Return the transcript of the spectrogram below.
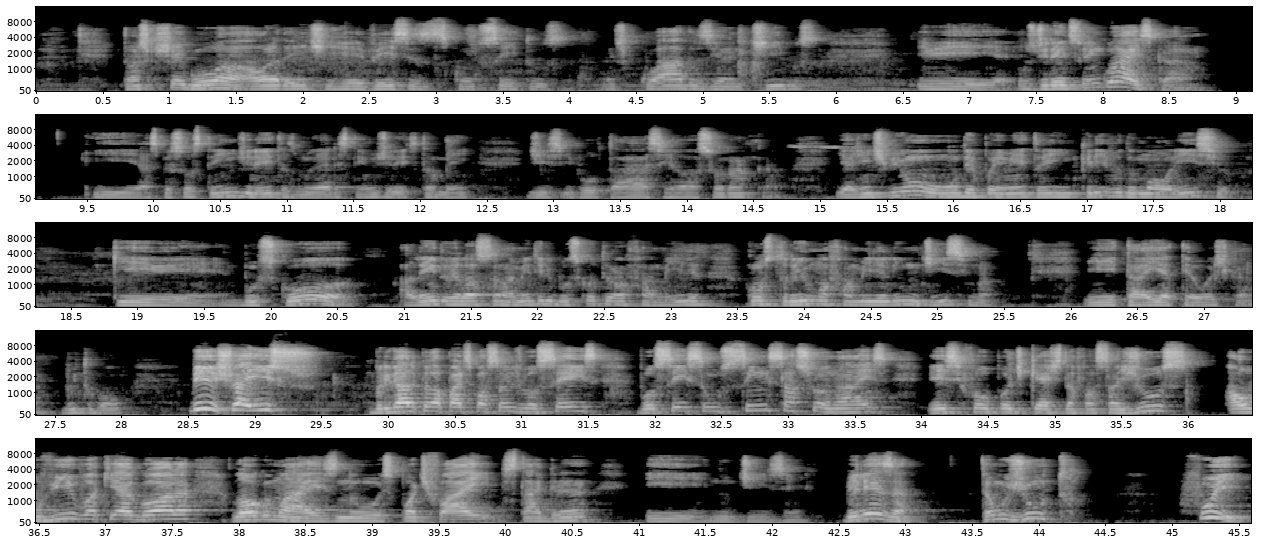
Então acho que chegou a hora da gente rever esses conceitos antiquados e antigos. E os direitos são iguais, cara. E as pessoas têm direito, as mulheres têm o direito também de voltar a se relacionar, cara. E a gente viu um, um depoimento aí incrível do Maurício que buscou, além do relacionamento, ele buscou ter uma família, construiu uma família lindíssima e tá aí até hoje, cara. Muito bom. Bicho, é isso. Obrigado pela participação de vocês. Vocês são sensacionais. Esse foi o podcast da Faça Jus, ao vivo aqui agora, logo mais no Spotify, Instagram e no Deezer. Beleza? Tamo junto. Fui.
